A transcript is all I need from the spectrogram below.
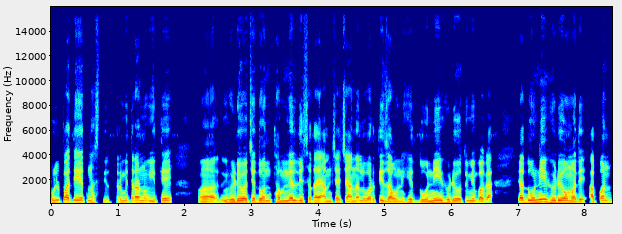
फुलपाते येत नसतील तर मित्रांनो इथे व्हिडिओचे दोन थंबनेल दिसत आहे. आमच्या चॅनलवरती जाऊन हे दोन्ही व्हिडिओ तुम्ही बघा. या दोन्ही व्हिडिओमध्ये आपण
